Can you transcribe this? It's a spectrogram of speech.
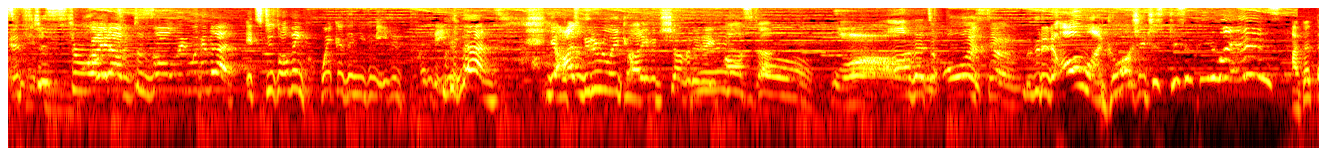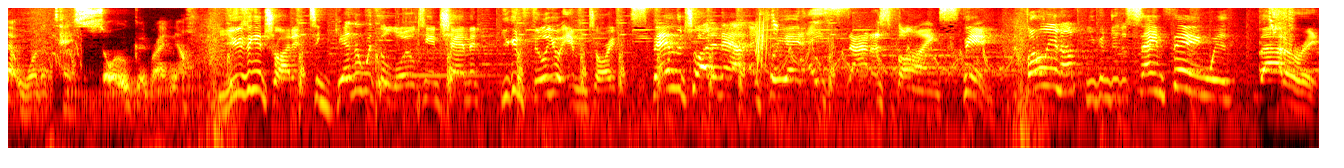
It's just straight up dissolving. Look at that. It's dissolving quicker than you can even put it Look at that. Yeah, I literally can't even shove it in any faster. Oh, that's awesome. Look at it. Oh my gosh, it just disappeared in my hands. I bet that water tastes so good right now. Using a trident together with the loyalty enchantment, you can fill your inventory, spam the trident out, and create a satisfying spin. Funnily enough, you can do the same thing with batteries.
